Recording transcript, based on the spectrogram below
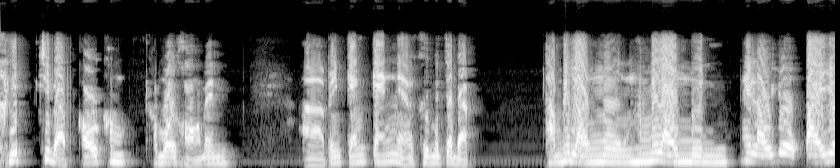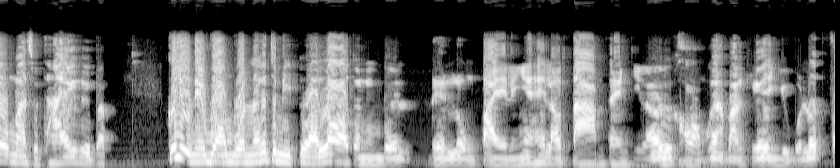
คลิปที่แบบเขาขโมยของเป็นอ่าเป็นแก๊งแก๊งเนี่ยคือมันจะแบบทำให้เรางงทำให้เรามึนให้เราโยกไปโยกมาสุดท้ายก็คือแบบ ก็อยู่ในวงวนแล้วก็จะมีตัวล่อตัวหนึ่งเดินเดินลงไปอะไรเงี้ยให้เราตามแต่จริงๆแล้วคือของก็บางทีก็ยังอยู่บนรถไฟ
